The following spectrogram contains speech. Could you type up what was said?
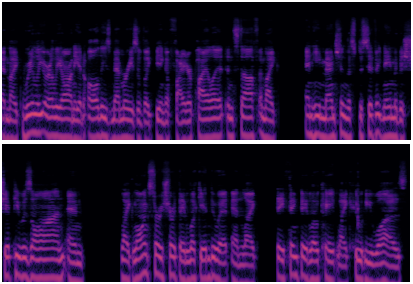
and like really early on, he had all these memories of like being a fighter pilot and stuff, and like and he mentioned the specific name of the ship he was on, and like long story short, they look into it and like they think they locate like who he was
